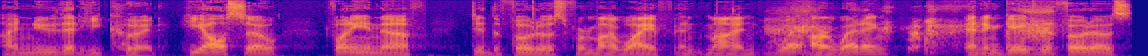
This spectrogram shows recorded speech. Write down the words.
I knew that he could. He also, funny enough, did the photos for my wife and mine, our wedding and engagement photos.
